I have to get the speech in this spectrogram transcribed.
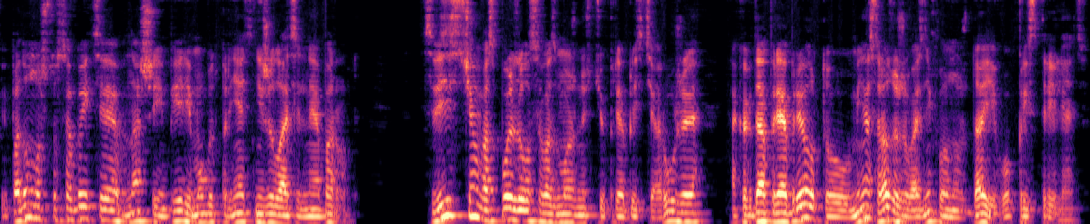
и подумал, что события в нашей империи могут принять нежелательный оборот. В связи с чем воспользовался возможностью приобрести оружие, а когда приобрел, то у меня сразу же возникла нужда его пристрелять.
